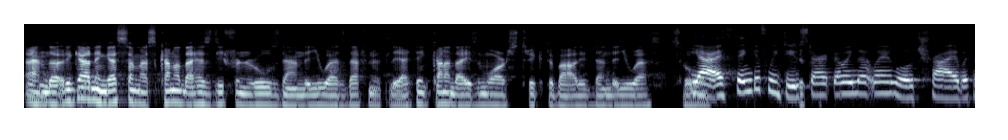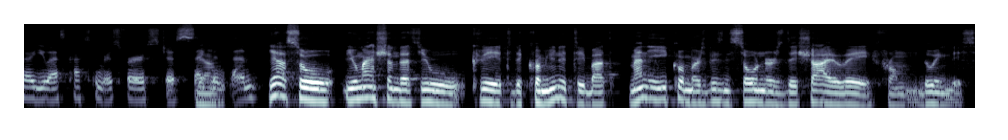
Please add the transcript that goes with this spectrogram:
And uh, regarding SMS, Canada has different rules than the US, definitely. I think Canada is more strict about it than the US. So yeah i think if we do start going that way we'll try with our us customers first just Yeah. segment them Yeah, so you mentioned that you create the community, but many e-commerce business owners they shy away from doing this.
